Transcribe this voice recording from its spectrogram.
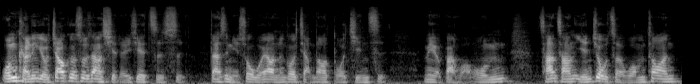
我们可能有教科书上写的一些知识，但是你说我要能够讲到多精致，没有办法。我们常常研究者，我们通常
